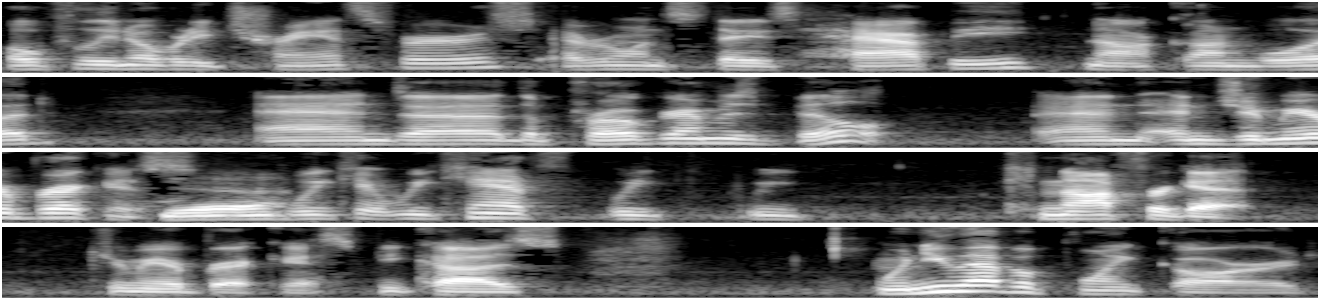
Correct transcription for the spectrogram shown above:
Hopefully, nobody transfers. Everyone stays happy. Knock on wood. And uh, the program is built. And and Jhamir Brickus. Yeah. We can we can't we we cannot forget Jhamir Brickus because when you have a point guard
